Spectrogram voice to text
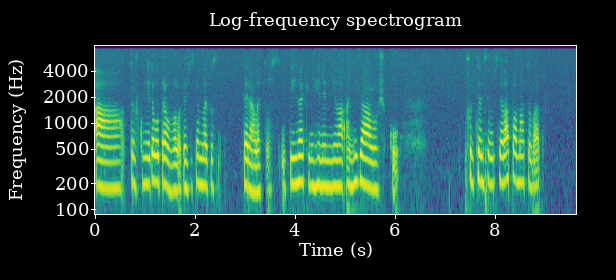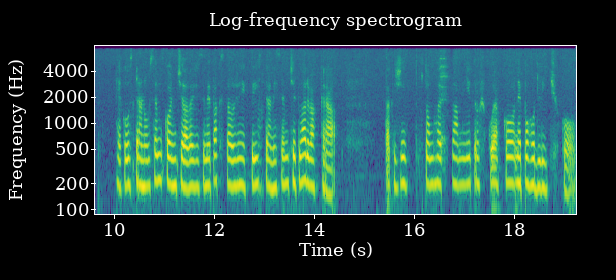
A trošku mě to otravovalo, takže jsem letos, teda letos, u téhle knihy neměla ani záložku. Furt jsem si musela pamatovat, jakou stranou jsem končila, takže se mi pak stalo, že některé strany jsem četla dvakrát. Takže v tomhle za mě trošku jako nepohodlíčko.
